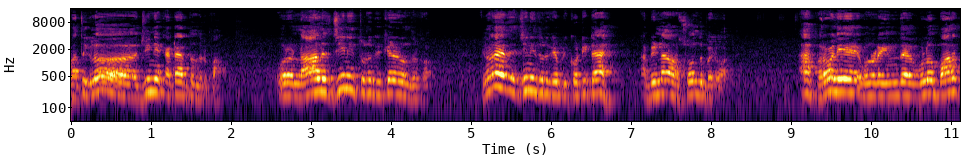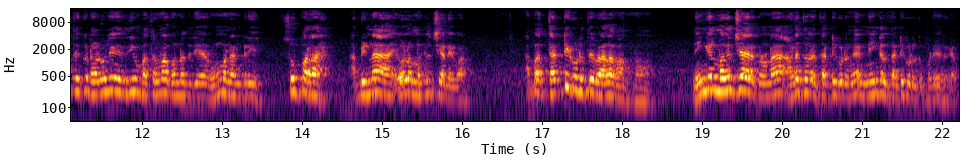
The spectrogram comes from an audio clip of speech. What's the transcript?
பத்து கிலோ ஜீனியை கட்டாக எடுத்து வந்திருப்பான். ஒரு நாலு ஜீனி துணுக்கு கீழே வந்திருக்கும். என்னடா இது ஜீனி துணுக்கு எப்படி கொட்டிட்ட? அப்படின்னா அவன் சோர்ந்து போயிடுவான். ஆ பரவாயில்லையே உன்னோட இந்த இவ்வளோ பாரத்துக்கு நடுவுலையும் இதையும் பத்திரமா கொண்டு வந்துட்டியா. ரொம்ப நன்றி. சூப்பரா அப்படின்னா எவ்வளோ மகிழ்ச்சி அடைவான். அப்போ தட்டி கொடுத்து வேலை வாங்கணும். நீங்கள் மகிழ்ச்சியாக இருக்கணும்னா அடுத்தவரை தட்டி கொடுங்க நீங்கள் தட்டி கொடுக்கப்படுவீர்கள்.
